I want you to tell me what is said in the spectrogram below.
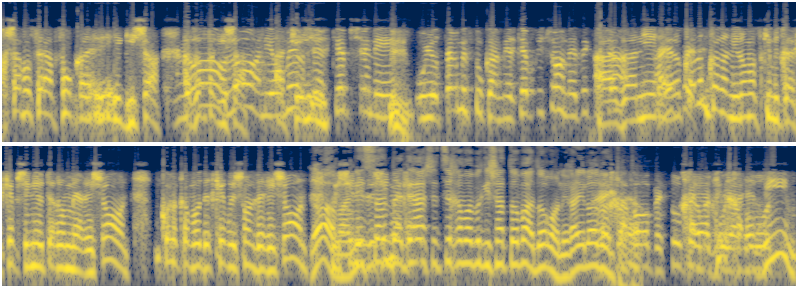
עכשיו עושה הפוך אה, גישה, עזוב את לא, הגישה. לא, אני אומר. שהרכב שני הוא יותר מסוכן מהרכב ראשון, איזה גישה? אז אני. קודם כל אני לא מסכים איתך, הרכב שני יותר מהראשון, עם כל הכבוד, הרכב ראשון זה ראשון. לא, אבל שני, בדעה שצריך לבוא בגישה טובה, דורון, נראה לי לא צריך הבנת. לבוא בסופר חייבים, מחויבות, חייבים.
